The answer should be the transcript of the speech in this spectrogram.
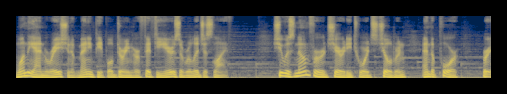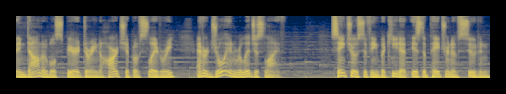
won the admiration of many people during her 50 years of religious life. She was known for her charity towards children and the poor, her indomitable spirit during the hardship of slavery, and her joy in religious life. St. Josephine Bakhita is the patron of Sudan,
